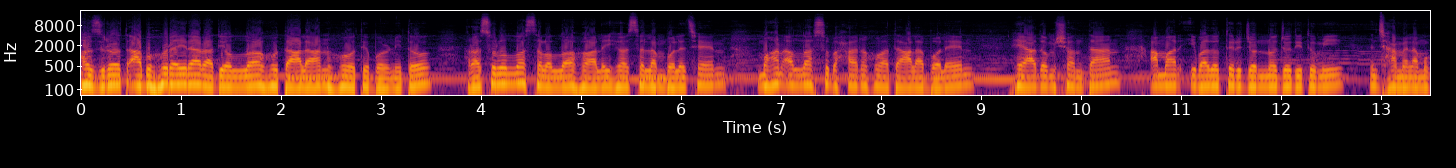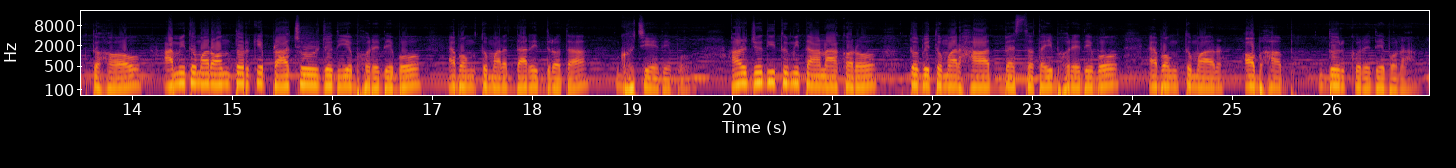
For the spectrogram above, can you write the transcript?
হজরত আবু হুরাইরা রাদিউল্লাহ তালানহ হতে বর্ণিত রাসুল্লাহ সাল আলহিহাসাল্লাম বলেছেন, মহান আল্লাহ সুবাহানহ তালা বলেন, হে আদম সন্তান, আমার ইবাদতের জন্য যদি তুমি ঝামেলামুক্ত হও, আমি তোমার অন্তরকে প্রাচুর্য দিয়ে ভরে দেব এবং তোমার দারিদ্রতা ঘুচিয়ে দেব। আর যদি তুমি তা না করো, তবে তোমার হাত ব্যস্ততাই ভরে দেব এবং তোমার অভাব দূর করে দেব না।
